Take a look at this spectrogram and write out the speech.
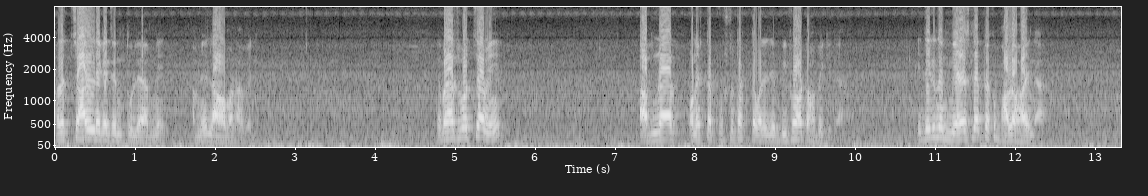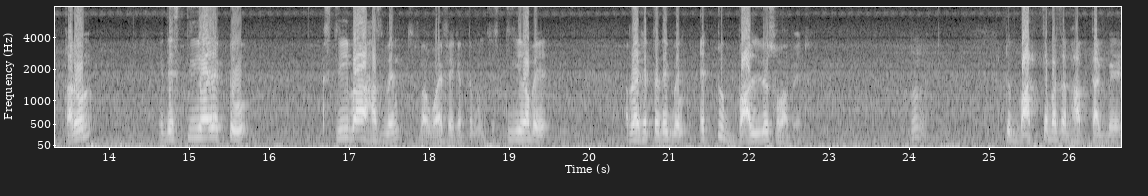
হয়তো চাল রেখেছেন তুলে আপনি আপনি লাভবান হবেন। এবার আসব হচ্ছে আমি, আপনার অনেকটা প্রশ্ন থাকতে পারে যে বিবাহটা হবে কিনা। এতে কিন্তু ম্যারেজ লাইফটা খুব ভালো হয় না। কারণ এদের স্ত্রী হয় একটু স্ত্রী বা হাজব্যান্ড বা ওয়াইফের ক্ষেত্রে বলছে, স্ত্রী হবে, আপনার ক্ষেত্রে দেখবেন একটু বাল্য স্বভাবের। হুম? একটু বাচ্চা বাচ্চা ভাব থাকবে,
